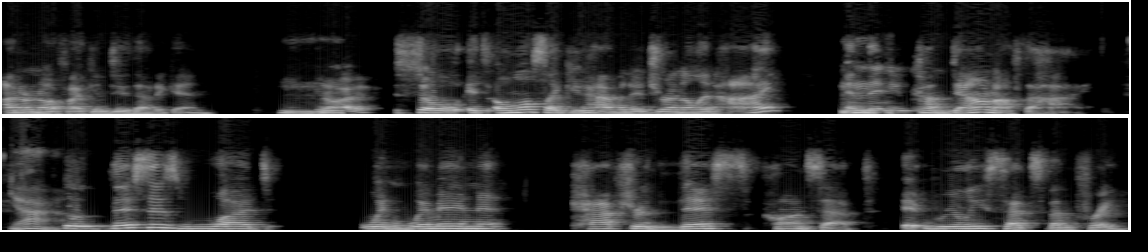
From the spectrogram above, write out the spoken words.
I don't know if I can do that again. Mm-hmm. You know, I, so it's almost like you have an adrenaline high mm-hmm. and then you come down off the high. Yeah. So this is what when women capture this concept, it really sets them free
